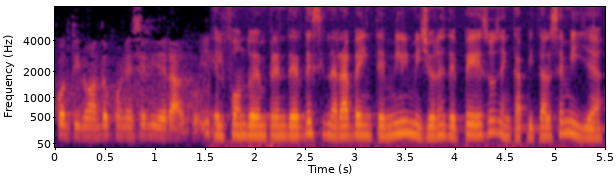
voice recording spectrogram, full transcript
continuando con ese liderazgo. El Fondo de Emprender destinará 20 mil millones de pesos en capital semilla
